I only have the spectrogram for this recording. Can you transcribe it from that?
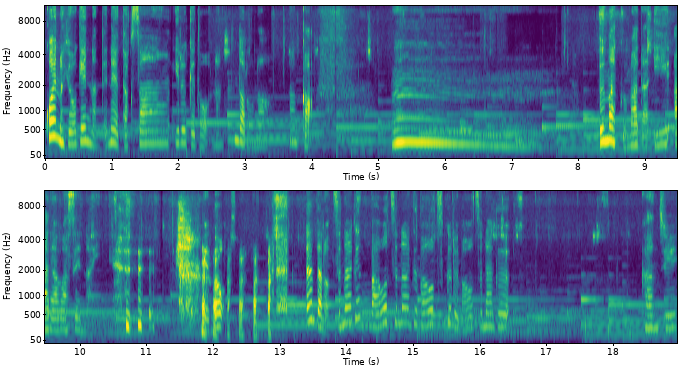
声の表現なんてねたくさんいるけどなんて言うんだろうな。なんかうーん。うまくまだ言い表せない。けどなんだろう。つなぐ場をつなぐ場を作る場をつなぐ感じ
